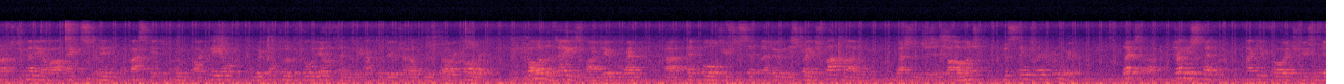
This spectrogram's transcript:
perhaps too many of our eggs are in a basket owned by Peel, and we've got to look at all the other things we have to do to help boost our economy. Gone are the days, mind you, when uh, Ed Balls used to sit there doing these strange flatlining messages in Parliament, because things are improving. Next, uh, Tony Smith, thank you for introducing the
